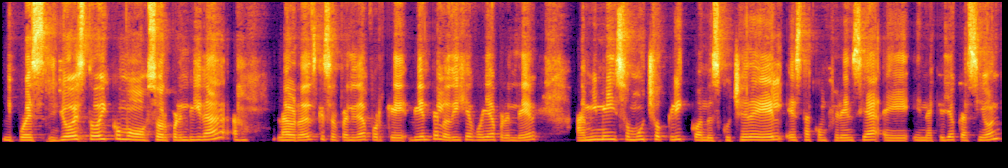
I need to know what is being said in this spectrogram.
Y pues yo estoy como sorprendida, la verdad es que sorprendida porque bien te lo dije, voy a aprender. A mí me hizo mucho clic cuando escuché de él esta conferencia eh, en aquella ocasión.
